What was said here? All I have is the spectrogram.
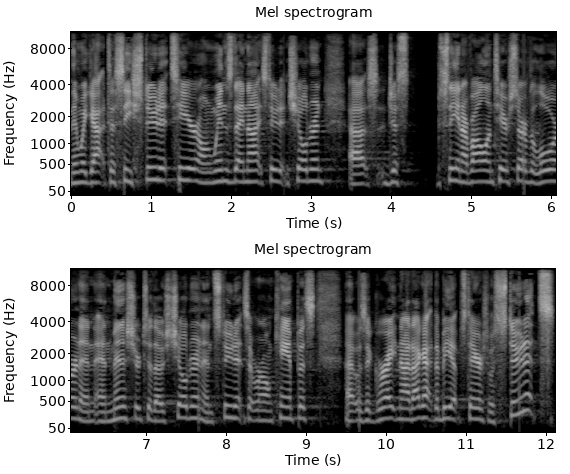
Then we got to see students here on Wednesday night, student and children, uh, just seeing our volunteers serve the Lord and, and minister to those children and students that were on campus. Uh, it was a great night. I got to be upstairs with students,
